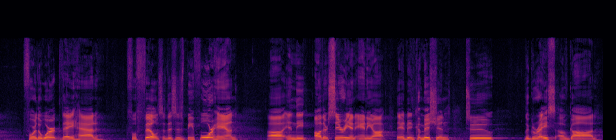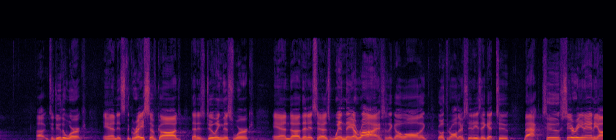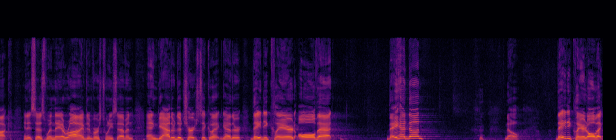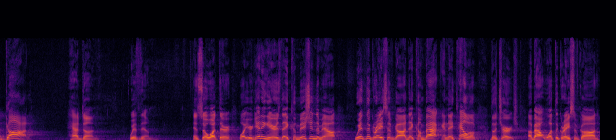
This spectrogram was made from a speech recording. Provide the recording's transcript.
for the work they had fulfilled. So this is beforehand uh, in the other Syrian Antioch. They had been commissioned to the grace of God uh, to do the work, and it's the grace of God that is doing this work. And uh, then it says, when they arrive, so they go all, they go through all their cities, they get to back to Syrian Antioch, and it says, when they arrived in verse 27 and gathered the church together, they declared all that they had done? no. They declared all that God had done with them. And so what, they're, what you're getting here is they commissioned them out with the grace of God. They come back and they tell the church about what the grace of God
